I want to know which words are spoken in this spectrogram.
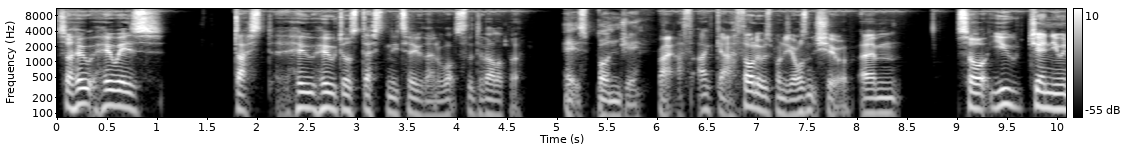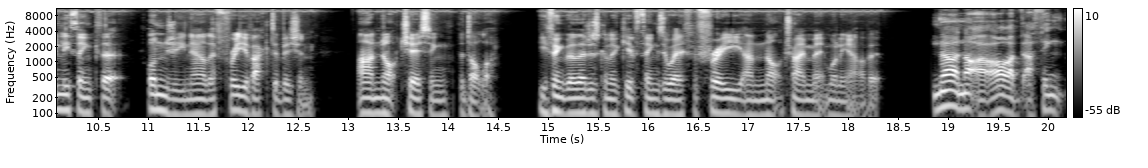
So who who is Dest- who who does Destiny 2 then? What's the developer? It's Bungie. Right, I, th- I, I thought it was Bungie. I wasn't sure. Um, so you genuinely think that Bungie, now they're free of Activision, are not chasing the dollar? You think that they're just going to give things away for free and not try and make money out of it? No, not at all. I, I think,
